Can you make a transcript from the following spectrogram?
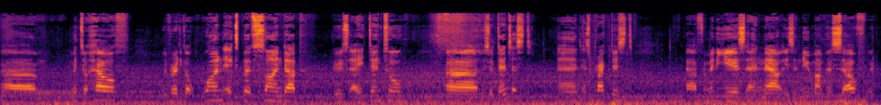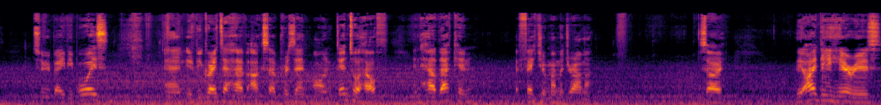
um, mental health. We've already got one expert signed up who's a dental, uh, who's a dentist and has practiced uh, for many years and now is a new mum herself with two baby boys. And it'd be great to have Aksa present on dental health and how that can affect your mama drama. So, the idea here is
